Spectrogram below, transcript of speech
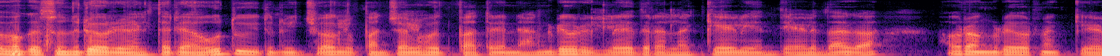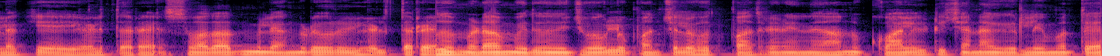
ಅವಾಗ ಸುಂದರಿ ಅವರು ಹೇಳ್ತಾರೆ, ಹೌದು, ಇದು ನಿಜವಾಗ್ಲೂ ಪಂಚಲೋಹದ ಪಾತ್ರೆನ? ಅಂಗಡಿಯವರು ಇಲ್ಲೇ ಇದ್ರಲ್ಲ ಕೇಳಿ ಅಂತ ಹೇಳಿದಾಗ ಅವ್ರ ಅಂಗಡಿಯವ್ರನ್ನ ಕೇಳಕ್ಕೆ ಹೇಳ್ತಾರೆ. ಸೊ ಅದಾದ್ಮೇಲೆ ಅಂಗಡಿಯವರು ಹೇಳ್ತಾರೆ ಅದು ಮೇಡಮ್ ಇದು ನಿಜವಾಗ್ಲೂ ಪಂಚಲೋಹದ ಪಾತ್ರೆನೇ. ನಾನು ಕ್ವಾಲಿಟಿ ಚೆನ್ನಾಗಿರಲಿ ಮತ್ತೆ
